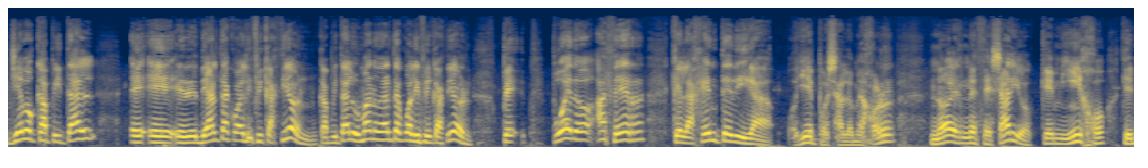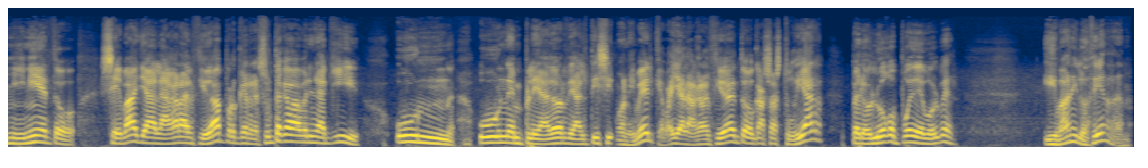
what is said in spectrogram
Llevo capital eh, eh, de alta cualificación, capital humano de alta cualificación. puedo hacer que la gente diga, oye, pues a lo mejor no es necesario que mi hijo, que mi nieto se vaya a la gran ciudad porque resulta que va a venir aquí un, un empleador de altísimo nivel, que vaya a la gran ciudad en todo caso a estudiar, pero luego puede volver. Y van y lo cierran.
